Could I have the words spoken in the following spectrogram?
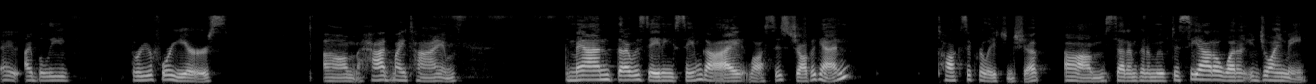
I, I, believe three or four years, um, had my time. The man that I was dating, same guy, lost his job again, toxic relationship, um, said, I'm going to move to Seattle. Why don't you join me?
